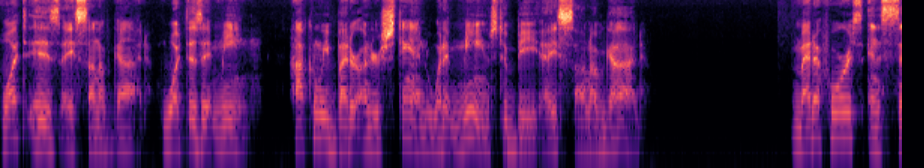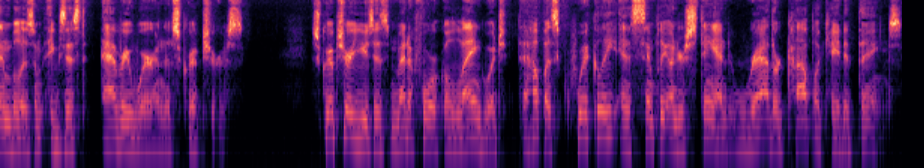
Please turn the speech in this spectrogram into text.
What is a son of God? What does it mean? how can we better understand what it means to be a son of God? Metaphors and symbolism exist everywhere in the scriptures. Scripture uses metaphorical language to help us quickly and simply understand rather complicated things.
